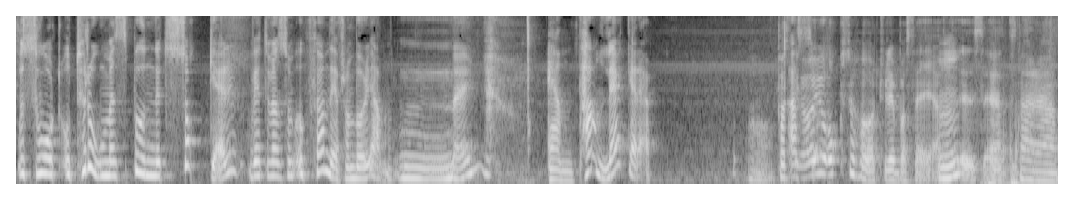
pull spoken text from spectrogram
det är svårt att tro, men spunnet socker, vet du vem som uppfann det från början? Nej. En tandläkare. Fast Alltså- jag har ju också hört, vill jag bara säga, Mm. att, eh, att sån här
